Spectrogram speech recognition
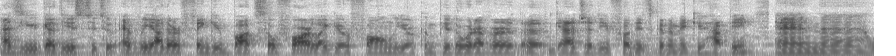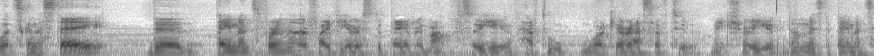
as you got used to to every other thing you bought so far like your phone your computer whatever the gadget you thought it's gonna make you happy and uh, what's gonna stay the payments for another five years to pay every month. So you have to work your ass off to make sure you don't miss the payments.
